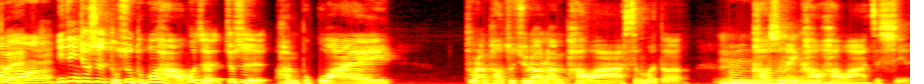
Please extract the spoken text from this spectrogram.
对哦，一定就是读书读不好，或者就是很不乖，突然跑出去乱乱跑啊什么的，嗯考试没考好啊这些。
